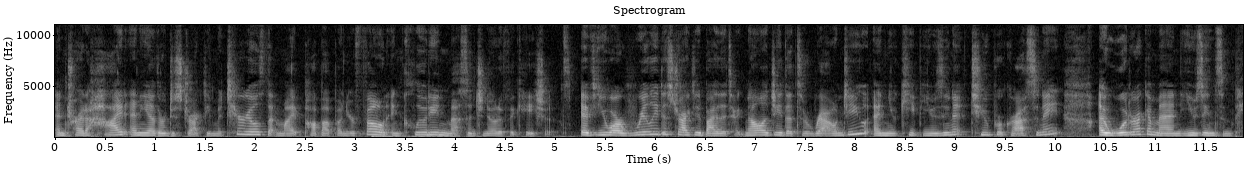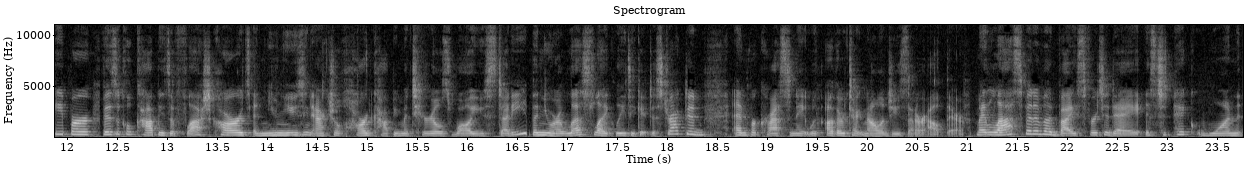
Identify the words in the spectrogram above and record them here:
and try to hide any other distracting materials that might pop up on your phone, including message notifications. If you are really distracted by the technology that's around you and you keep using it to procrastinate, I would recommend using some paper, physical copies of flashcards, and using actual hard copy materials while you study, then you are less likely to get distracted and procrastinate with other technologies that are out there. My last bit of advice for today is to pick one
